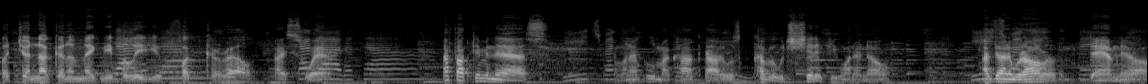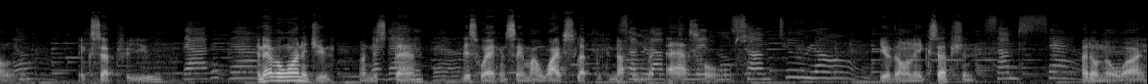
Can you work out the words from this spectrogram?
But you're not gonna make me believe you fucked Querelle. I swear. I fucked him in the ass. And when I pulled my cock out, it was covered with shit, if you want to know. I've done it with all of them. Damn near all of them. Except for you. I never wanted you, understand? This way I can say my wife slept with nothing but assholes. You're the only exception. I don't know why.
